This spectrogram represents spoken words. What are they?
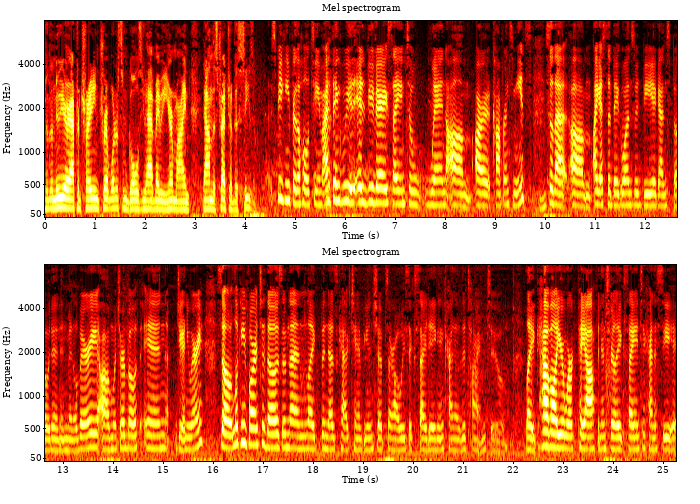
to the new year after training trip. What are some goals you have maybe in your mind down the stretch of this season? Speaking for the whole team, I think we it'd be very exciting to win um, our conference meets. Mm-hmm. So that um, I guess the big ones would be against Bowdoin and Middlebury, um, which are both in January. So looking forward to those, and then like the NESCAC championships are always exciting and kind of the time to like have all your work pay off and it's really exciting to kind of see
